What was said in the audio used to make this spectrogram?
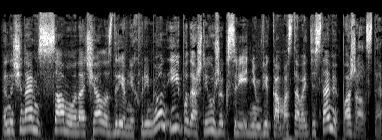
начинаем с самого начала, с древних времен, и подошли уже к средним векам. Оставайтесь с нами, пожалуйста.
